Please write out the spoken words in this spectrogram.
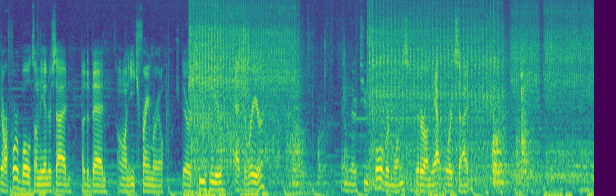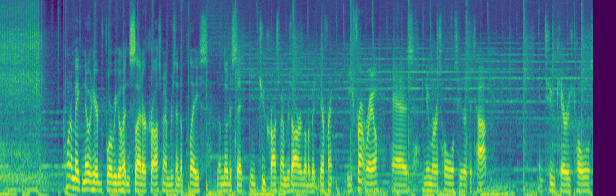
There are four bolts on the underside of the bed on each frame rail. There are two here at the rear, and there are two forward ones that are on the outboard side. I want to make note here before we go ahead and slide our cross members into place. You'll notice that the two cross members are a little bit different. The front rail has numerous holes here at the top and two carriage holes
